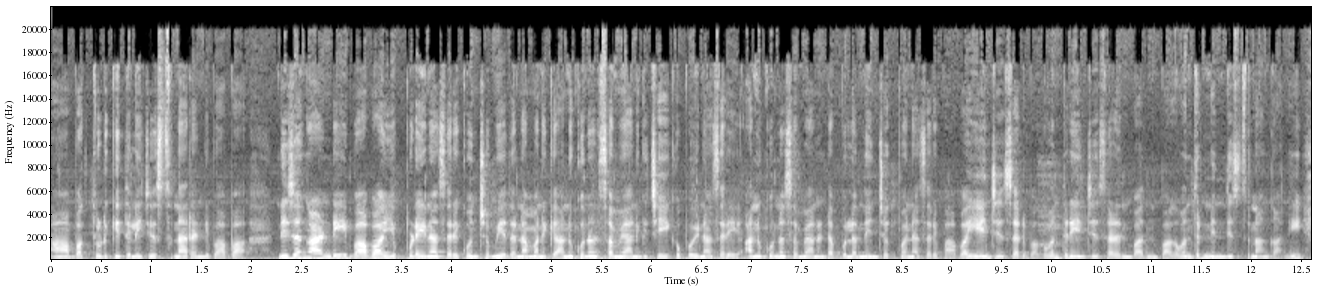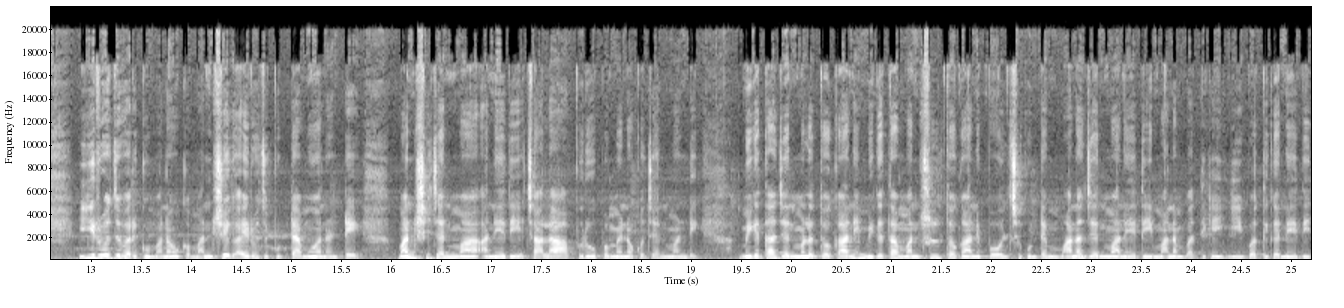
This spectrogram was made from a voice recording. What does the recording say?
ఆ భక్తుడికి తెలియజేస్తున్నారండి బాబా. నిజంగా అండి బాబా ఎప్పుడైనా సరే కొంచెం ఏదైనా మనకి అనుకున్న సమయానికి చేయకపోయినా సరే అనుకున్న సమయాన్ని డబ్బులు అందించకపోయినా సరే బాబా ఏం చేశాడు? భగవంతుడు ఏం చేశాడని భగవంతుడిని నిందిస్తున్నాం కానీ ఈ రోజు వరకు మనం ఒక మనిషిగా ఈరోజు పుట్టాము అని అంటే మనిషి జన్మ అనేది చాలా అపురూపమైన ఒక జన్మ అండి. మిగతా జన్మలతో కానీ మిగతా మనుషులతో కానీ పోల్చుకుంటే మన జన్మ అనేది మనం బతికే ఈ బతుకు అనేది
